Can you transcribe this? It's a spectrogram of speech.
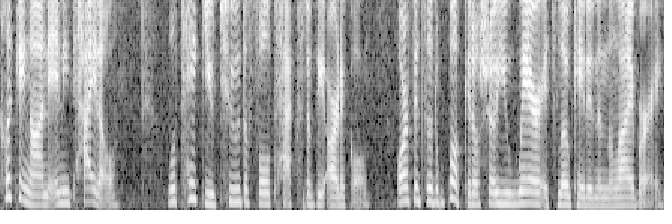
Clicking on any title will take you to the full text of the article, or if it's a book, it'll show you where it's located in the library.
